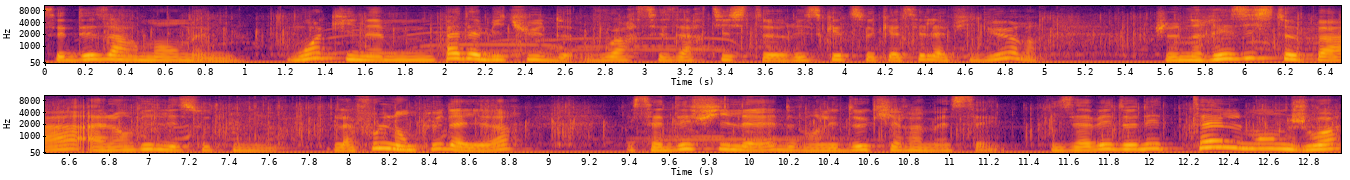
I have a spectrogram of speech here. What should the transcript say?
C'est désarmant même. Moi qui n'aime pas d'habitude voir ces artistes risquer de se casser la figure, je ne résiste pas à l'envie de les soutenir. La foule non plus d'ailleurs, et ça défilait devant les deux qui ramassaient. Ils avaient donné tellement de joie.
